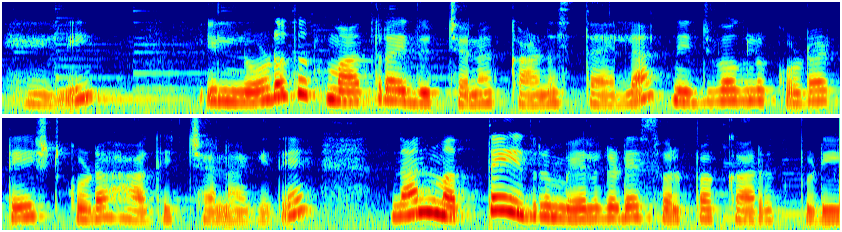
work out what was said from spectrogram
ಹೇಳಿ. ಇಲ್ಲಿ ನೋಡೋದಕ್ಕೆ ಮಾತ್ರ ಇದು ಚೆನ್ನಾಗಿ ಕಾಣಿಸ್ತಾ ಇಲ್ಲ. ನಿಜವಾಗ್ಲೂ ಕೂಡ ಟೇಸ್ಟ್ ಕೂಡ ಹಾಗೆ ಚೆನ್ನಾಗಿದೆ. ನಾನು ಮತ್ತೆ ಇದ್ರ ಮೇಲ್ಗಡೆ ಸ್ವಲ್ಪ ಖಾರದ ಪುಡಿ,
